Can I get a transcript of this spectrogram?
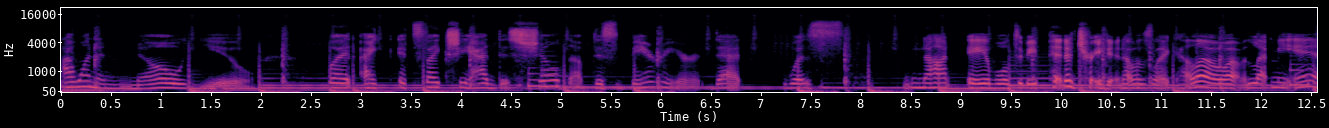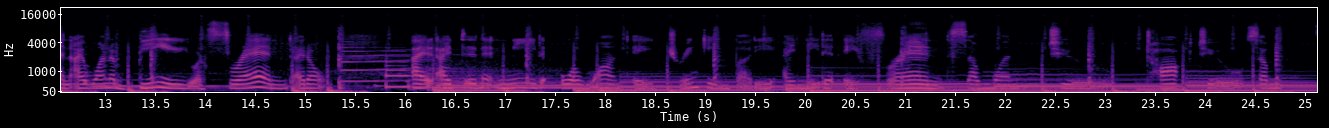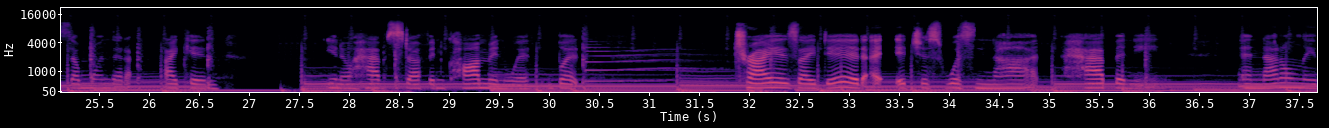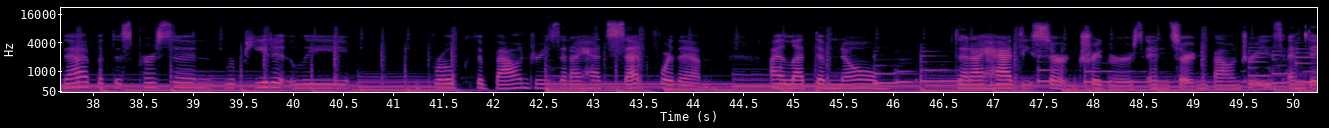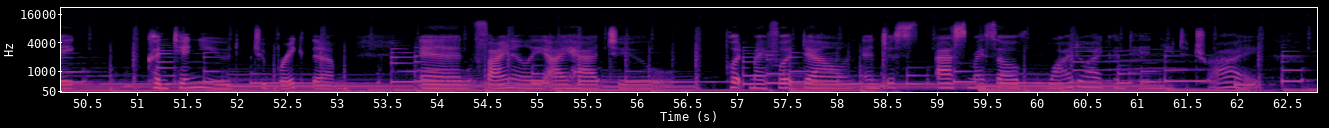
I want to know you. But I it's like she had this shield up, this barrier that was not able to be penetrated. I was like, "Hello, uh, let me in. I want to be your friend. I don't I, I didn't need or want a drinking buddy. I needed a friend, someone to talk to, some someone that I can, you know, have stuff in common with. But try as I did, I, it just was not happening. And not only that, but this person repeatedly broke the boundaries that I had set for them. I let them know that I had these certain triggers and certain boundaries, and they continued to break them. And finally, I had to put my foot down and just ask myself, why do I continue to try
